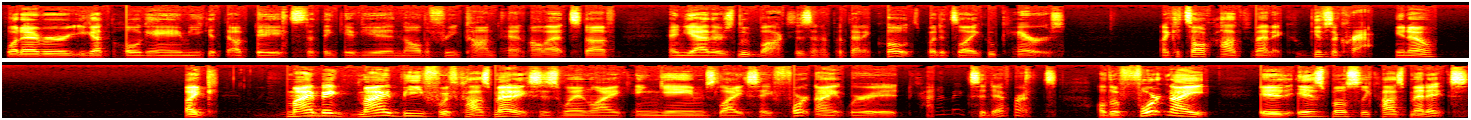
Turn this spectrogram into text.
whatever, you got the whole game, you get the updates that they give you and all the free content and all that stuff. And yeah, there's loot boxes, and I put that in quotes, but it's like, who cares? Like it's all cosmetic. Who gives a crap? You know? Like my big my beef with cosmetics is when like in games like say Fortnite where it kind of makes a difference. Although Fortnite it is mostly cosmetics,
